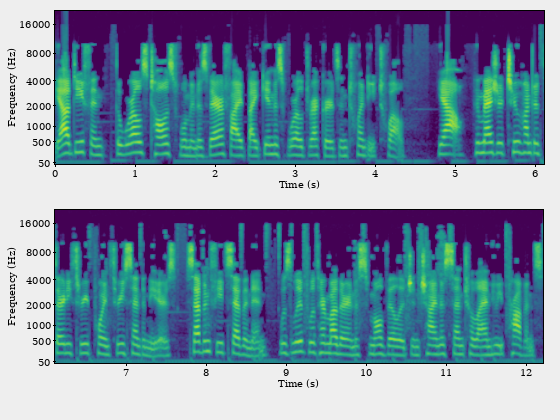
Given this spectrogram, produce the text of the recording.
Yao Defen, the world's tallest woman is verified by Guinness World Records in 2012. Yao, who measured 233.3 centimeters, 7 feet 7 in, was lived with her mother in a small village in China's central Anhui province.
